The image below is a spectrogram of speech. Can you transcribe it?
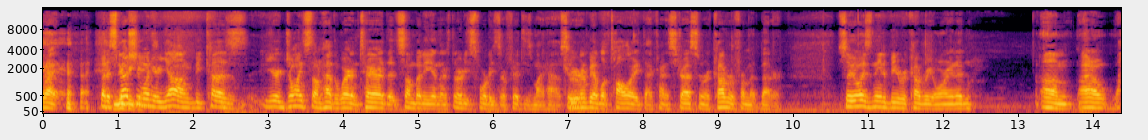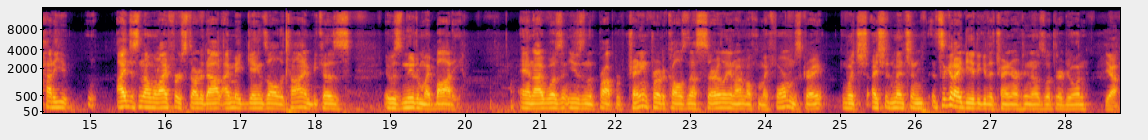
Right. But especially when you're young, because your joints don't have the wear and tear that somebody in their 30s, 40s, or 50s might have. So you're going to be able to tolerate that kind of stress and recover from it better. So you always need to be recovery oriented. Um, I don't. How do you? I just know when I first started out, I made gains all the time because it was new to my body, and I wasn't using the proper training protocols necessarily. And I don't know if my form was great. Which I should mention, it's a good idea to get a trainer who knows what they're doing yeah,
